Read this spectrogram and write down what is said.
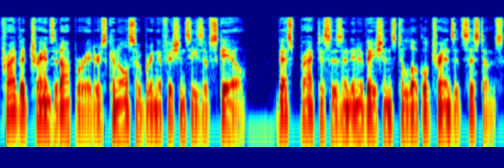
Private transit operators can also bring efficiencies of scale, best practices, and innovations to local transit systems.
